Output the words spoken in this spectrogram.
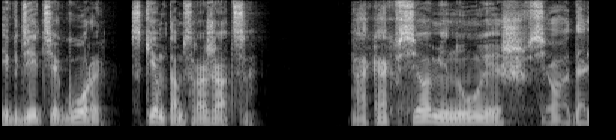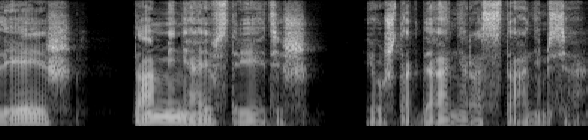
И где те горы? С кем там сражаться? А как все минуешь, все одолеешь, там меня и встретишь. И уж тогда не расстанемся.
